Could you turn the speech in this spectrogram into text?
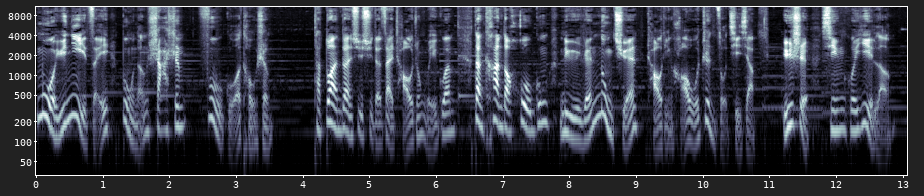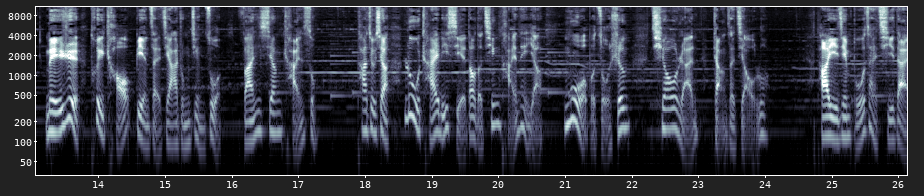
莫于逆贼，不能杀身，复国偷生。他断断续续的在朝中为官，但看到后宫女人弄权，朝廷毫无振作气象。于是心灰意冷，每日退朝，便在家中静坐，焚香禅诵。他就像《鹿柴》里写到的青苔那样，默不作声，悄然长在角落。他已经不再期待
